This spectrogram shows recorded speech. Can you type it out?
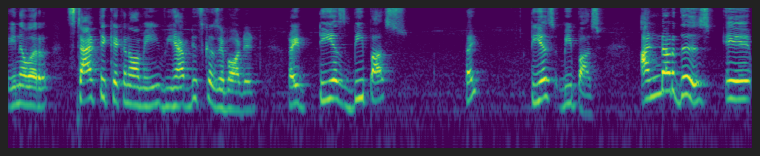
In our static economy we have discussed about it right? Ts pass right? Ts pass. Under this a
